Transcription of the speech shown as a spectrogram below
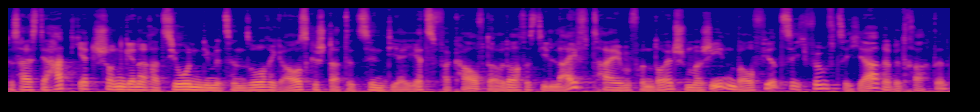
Das heißt, er hat jetzt schon Generationen, die mit Sensorik ausgestattet sind, die er jetzt verkauft, aber doch, dass die Lifetime von deutschen Maschinenbau 40, 50 Jahre betrachtet,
